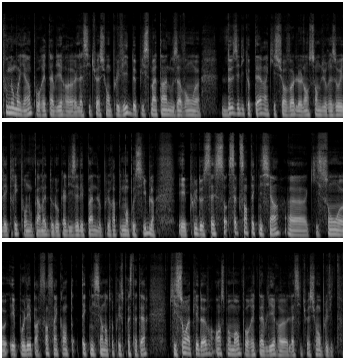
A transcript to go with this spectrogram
tous nos moyens pour rétablir la situation au plus vite. Depuis ce matin, nous avons deux hélicoptères hein, qui survolent l'ensemble du réseau électrique pour nous permettre de localiser les pannes le plus rapidement possible, et plus de 700 techniciens qui sont épaulés par 150 techniciens d'entreprises prestataires qui sont à pied d'œuvre en ce moment pour rétablir la situation au plus vite.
